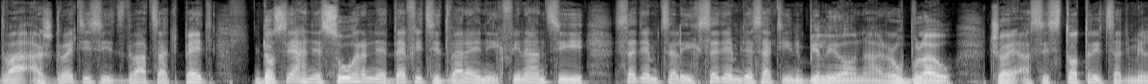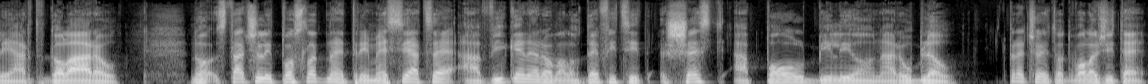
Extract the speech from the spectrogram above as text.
až 2025 dosiahne súhrne deficit verejných financií 7,7 bilióna rublov, čo je asi 130 miliard dolárov. No stačili posledné 3 mesiace a vygenerovalo deficit 6,5 bilióna rubľov. Prečo je to dôležité?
